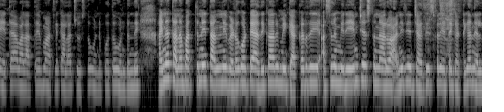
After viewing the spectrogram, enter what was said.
అయితే వాళ్ళ అత్తయ్య మాటలకి అలా చూస్తూ ఉండిపోతూ ఉంటుంది. అయినా తన భర్తని తనని విడగొట్టే అధికారం మీకు ఎక్కడిది అసలు మీరు ఏం చేస్తున్నారు? అని జగదీశ్వరి అయితే గట్టిగా నిల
